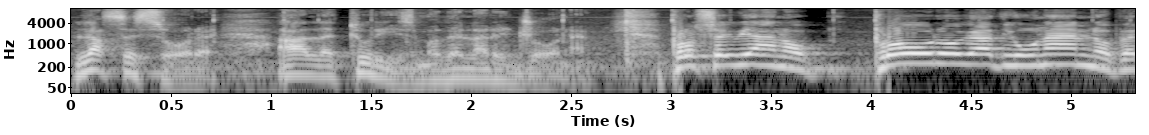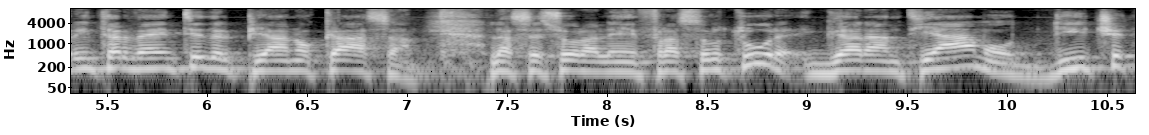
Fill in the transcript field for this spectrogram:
l'assessore al turismo della regione. Proseguiamo, proroga di un anno per interventi del piano casa. L'assessore alle infrastrutture, garantiamo, dice,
